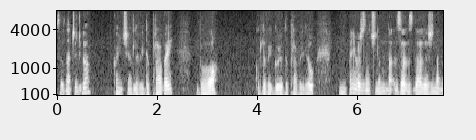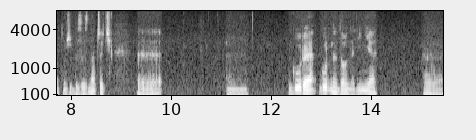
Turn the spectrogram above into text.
Zaznaczyć go, koniecznie od lewej do prawej, bo od lewej góry do prawej dół, mm, ponieważ znaczy nam, zależy nam na tym, żeby zaznaczyć e, mm, górę, górne, dolne linie e,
